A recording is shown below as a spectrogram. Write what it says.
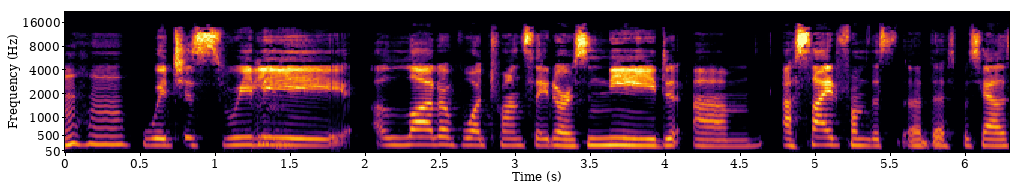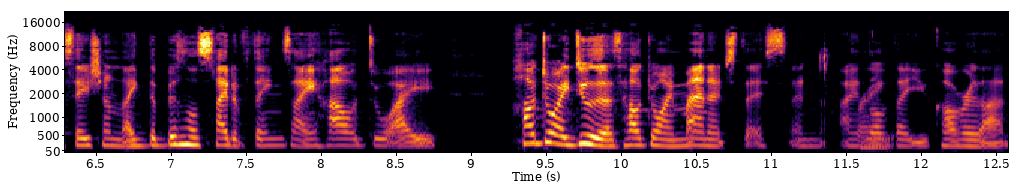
Mm-hmm. which is really a lot of what translators need. Um, aside from the uh, the specialization, like the business side of things, like how do I how do I do this? How do I manage this? And I Right. love that you cover that.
